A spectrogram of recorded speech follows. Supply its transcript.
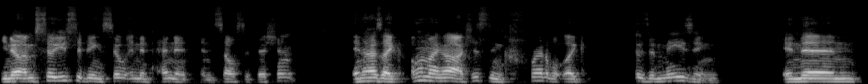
you know, I'm so used to being so independent and self-sufficient. And I was like, oh my gosh, this is incredible. Like it was amazing. And then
